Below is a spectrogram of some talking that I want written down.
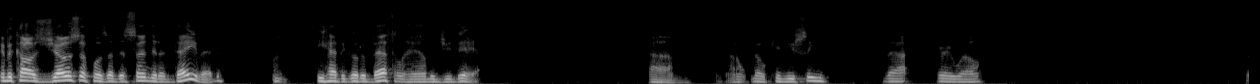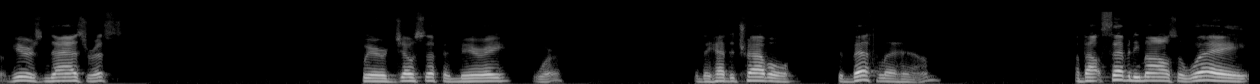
And because Joseph was a descendant of David, he had to go to Bethlehem in Judea. Um, I don't know. Can you see that very well? So here's Nazareth, where Joseph and Mary were. And they had to travel to Bethlehem, about 70 miles away,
